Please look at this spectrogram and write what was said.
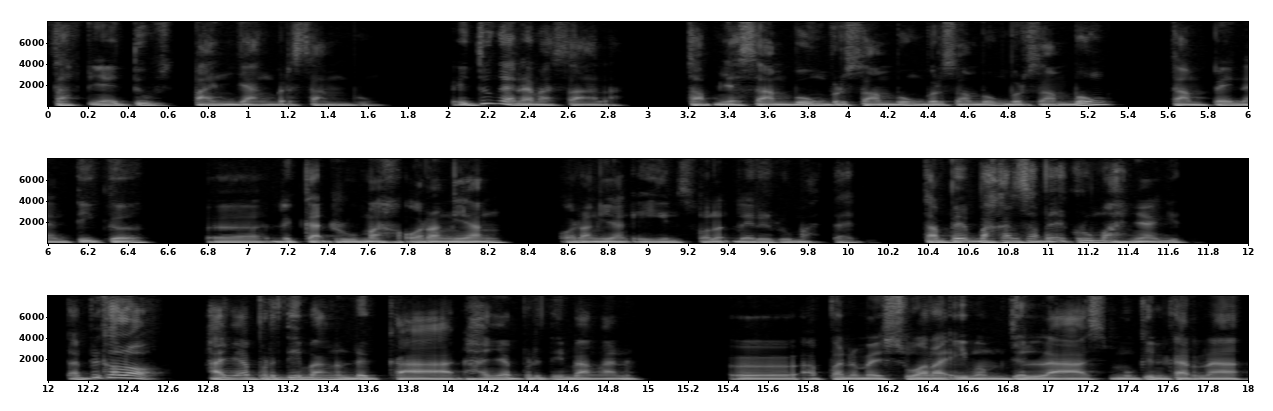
safnya itu panjang bersambung. Itu nggak ada masalah. Safnya sambung, bersambung, bersambung, bersambung sampai nanti ke uh, dekat rumah orang yang orang yang ingin sholat dari rumah tadi. Sampai bahkan sampai ke rumahnya gitu. Tapi kalau hanya pertimbangan dekat, hanya pertimbangan uh, apa namanya suara imam jelas, mungkin karena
